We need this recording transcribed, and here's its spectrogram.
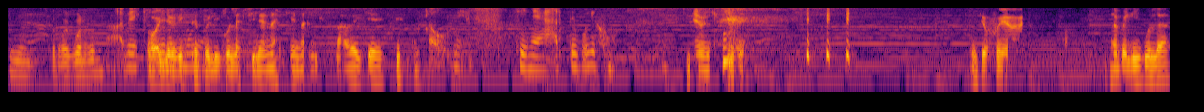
no- se recuerden? Ah, es que Oye, ¿viste muy- películas chilenas que nadie sabe que existen? No, mira, cinearte, pues, hijo. Ni en el cine. Yo fui a ver una película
